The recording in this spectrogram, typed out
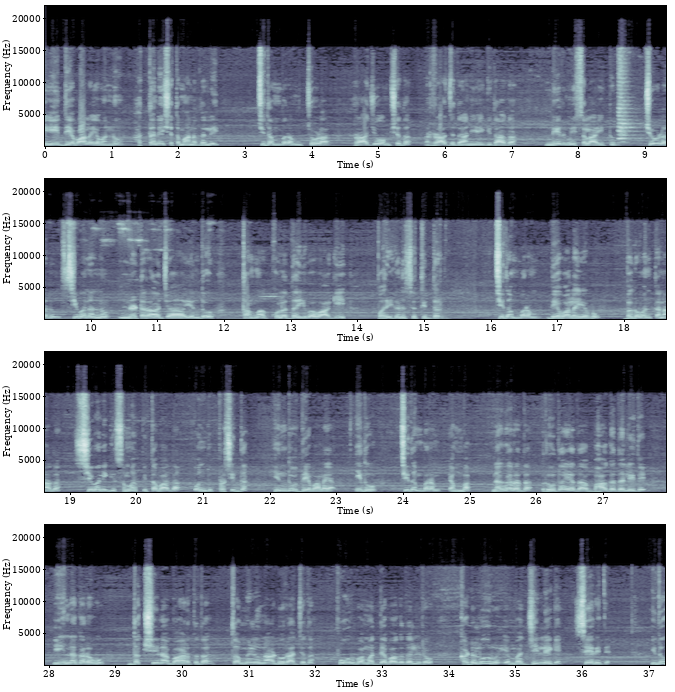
ಈ ದೇವಾಲಯವನ್ನು ಹತ್ತನೇ ಶತಮಾನದಲ್ಲಿ ಚಿದಂಬರಂ ಚೋಳ ರಾಜವಂಶದ ರಾಜಧಾನಿಯಾಗಿದ್ದಾಗ ನಿರ್ಮಿಸಲಾಯಿತು. ಚೋಳರು ಶಿವನನ್ನು ನಟರಾಜ ಎಂದು ತಮ್ಮ ಕುಲದೈವವಾಗಿ ಪರಿಗಣಿಸುತ್ತಿದ್ದರು. ಚಿದಂಬರಂ ದೇವಾಲಯವು ಭಗವಂತನಾದ ಶಿವನಿಗೆ ಸಮರ್ಪಿತವಾದ ಒಂದು ಪ್ರಸಿದ್ಧ ಹಿಂದೂ ದೇವಾಲಯ. ಇದು ಚಿದಂಬರಂ ಎಂಬ ನಗರದ ಹೃದಯದ ಭಾಗದಲ್ಲಿದೆ. ಈ ನಗರವು ದಕ್ಷಿಣ ಭಾರತದ ತಮಿಳುನಾಡು ರಾಜ್ಯದ ಪೂರ್ವ ಮಧ್ಯಭಾಗದಲ್ಲಿರುವ ಕಡಲೂರು ಎಂಬ ಜಿಲ್ಲೆಗೆ ಸೇರಿದೆ. ಇದು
